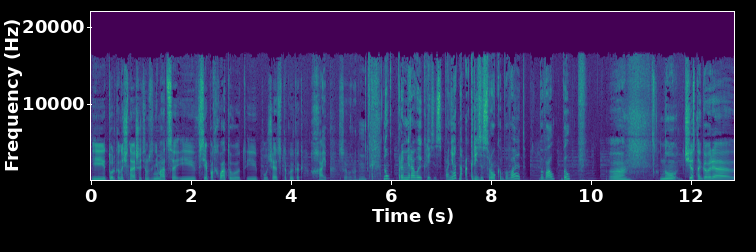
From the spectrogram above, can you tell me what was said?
и только начинаешь этим заниматься, и все подхватывают, и получается такой как хайп своего рода. Ну, про мировые кризисы понятно, а кризис рока бывает? Бывал? Был? Ну, честно говоря,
